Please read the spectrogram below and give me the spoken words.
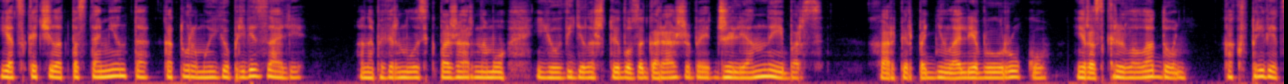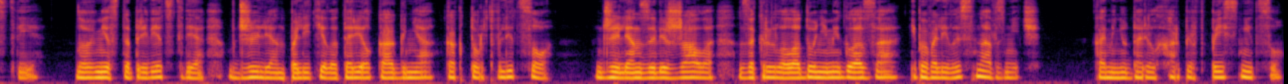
и отскочил от постамента, к которому ее привязали. Она повернулась к пожарному и увидела, что его загораживает Джиллиан Нейборс. Харпер подняла левую руку и раскрыла ладонь, как в приветствии. Но вместо приветствия в Джиллиан полетела тарелка огня, как торт в лицо. Джиллиан завизжала, закрыла ладонями глаза и повалилась навзничь. Камень ударил Харпер в поясницу.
